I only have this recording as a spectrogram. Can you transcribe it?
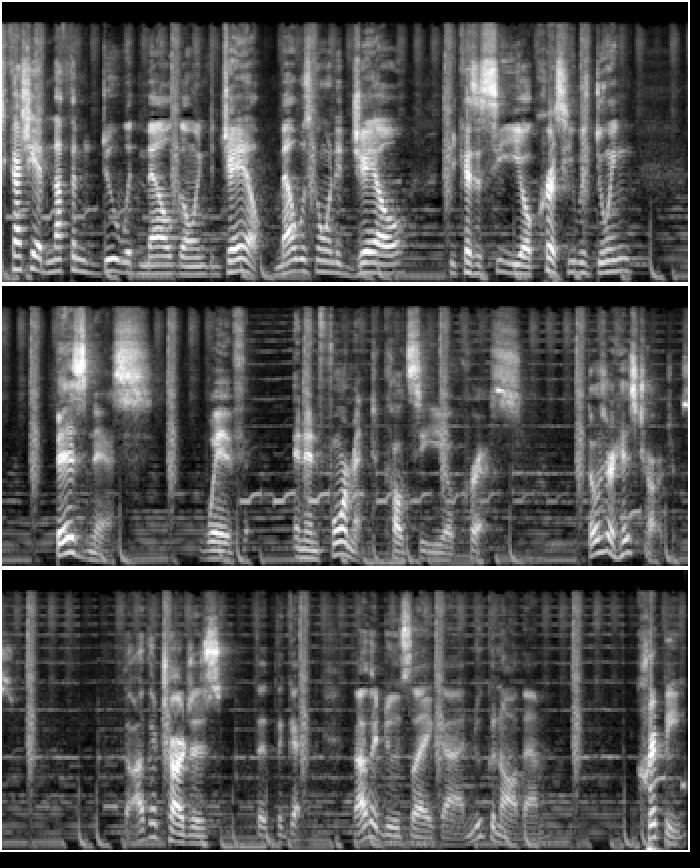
Tekashi had nothing to do with Mel going to jail. Mel was going to jail because of CEO Chris. He was doing business with an informant called CEO Chris. Those are his charges. The other charges, the the, the other dudes like uh, Nuke and all them, Crippy,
